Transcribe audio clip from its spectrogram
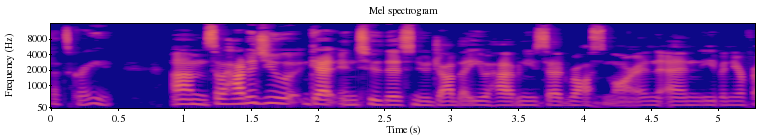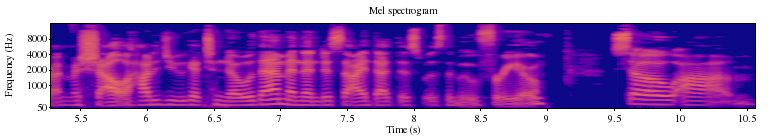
That's great. Um, so how did you get into this new job that you have? And you said Ross and Lauren, and even your friend Michelle. How did you get to know them, and then decide that this was the move for you? So, um,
